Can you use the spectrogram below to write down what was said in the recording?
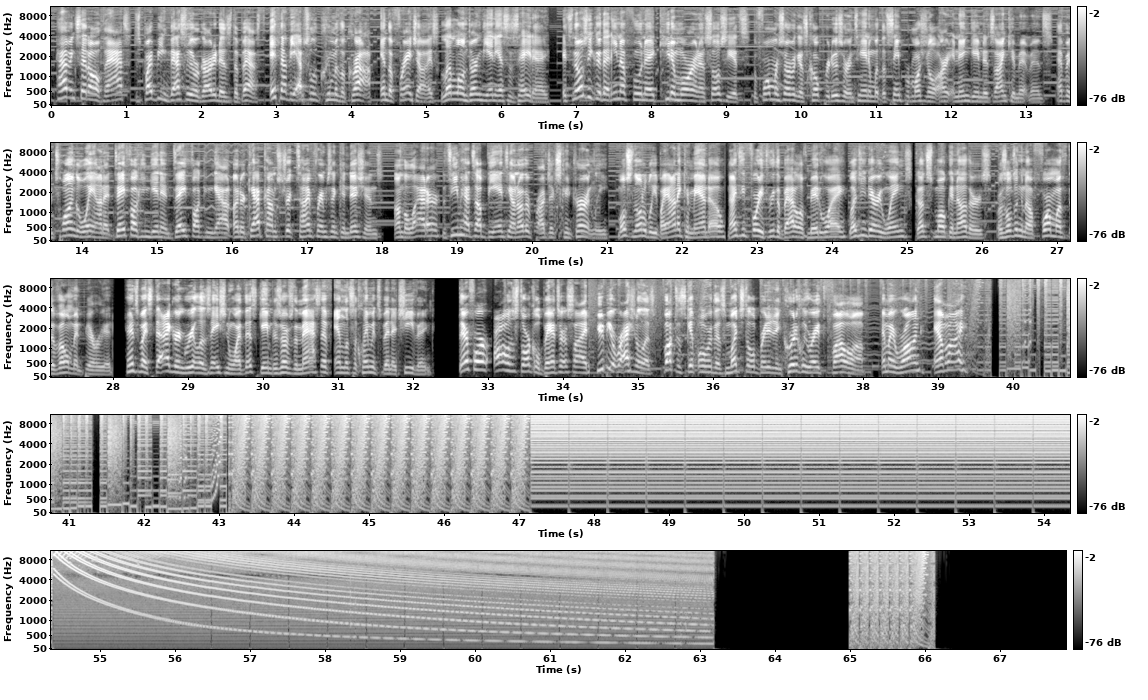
Having said all that, despite being vastly regarded as the best, if not the absolute cream of the crop, in the franchise, let alone during the NES's heyday, it's no secret that Inafune Kitamura and Associates, the former serving as co-producer in tandem with the same promotional art and in-game design commitments, have been toiling away on it day fucking in and day fucking out under Capcom's strict timeframes and conditions. On the latter, the team heads up the ante on other projects concurrently, most notably Bionic Commando, 1943 The Battle of Midway, Legendary Wings, Gunsmoke, and others, resulting in a four-month development period. Hence my staggering realization why this game deserves the massive, endless acclaim it's been achieving. Therefore, all historical banter aside, you'd be irrational as fuck to skip over this much celebrated and critically raved follow-up. Am I wrong? Am I?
